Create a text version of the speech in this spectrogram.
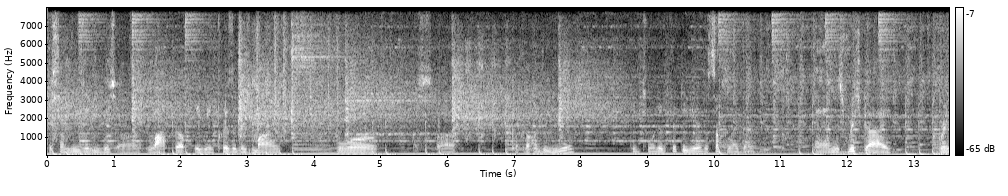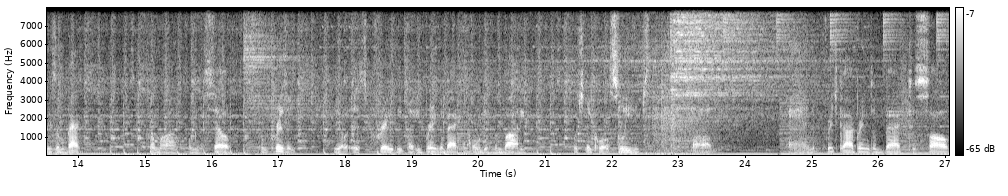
for some reason, he was uh, locked up. They imprisoned his mind for uh, a couple of hundred years. think 250 years or something like that. And this rich guy brings him back from uh, from the cell, from prison. You know, it's crazy, but he brings him back in a whole different body, which they call sleeves. Um, and the rich guy brings him back to solve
